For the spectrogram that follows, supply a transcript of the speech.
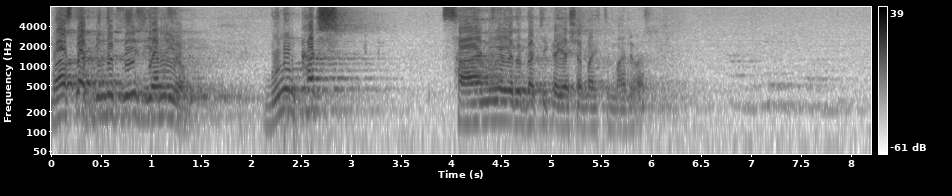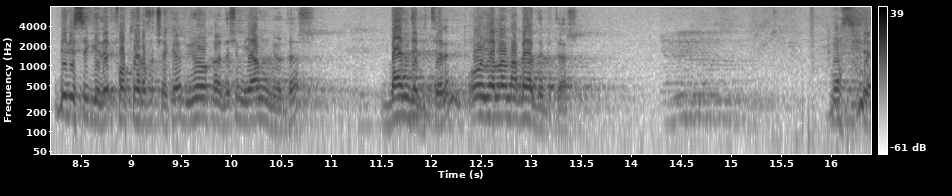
Maslak 1953 yanıyor. Bunun kaç saniye ya da dakika yaşama ihtimali var? Birisi gelir fotoğrafı çeker. Yok kardeşim yanmıyor der. Ben de biterim. O yalan haber de biter. Nasıl ya?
